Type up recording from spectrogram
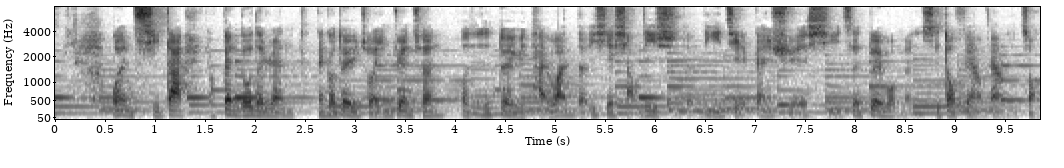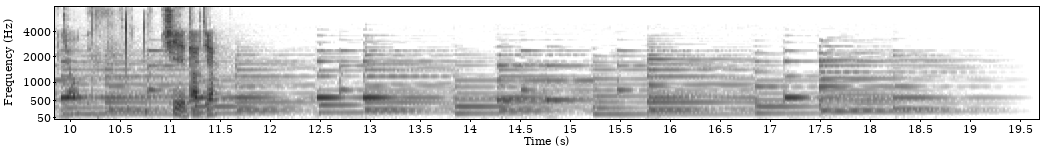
我很期待有更多的人能够对于左营眷村，或者是对于台湾的一些小历史的理解跟学习，这对我们是都非常非常的重要的。谢谢大家。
